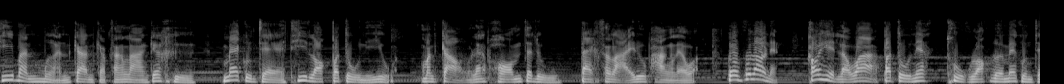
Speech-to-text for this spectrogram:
ที่มันเหมือนกันกับทั้งร้านก็คือ แม่กุญแจที่ล็อกประตูนี้อยู่ มันเก่าและพร้อมจะดูแตกสลายดูพังแล้วอะตัวพวกเราเนี่ย เขาเห็นแล้วว่าประตูเนี่ยถูกล็อกโดยแม่กุญแจ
